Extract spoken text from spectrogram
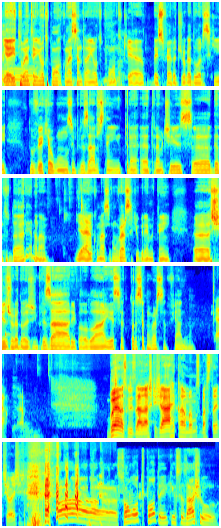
E aí tu entra em outro ponto, começa a entrar em outro ponto, que é da esfera de jogadores, que tu vê que alguns empresários têm trâ- eh, trâmites eh, dentro da arena, né? E aí É. começa a conversa que o Grêmio tem eh, X jogadores de empresário e blá blá blá, e essa, toda essa conversa fiada, né? É, é. Buenas, gurizada. Acho que já reclamamos bastante hoje. Só, só um outro ponto aí que vocês acham. O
